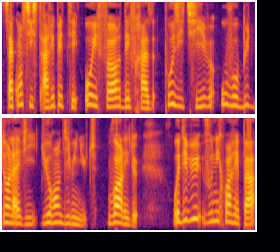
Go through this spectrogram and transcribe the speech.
Ça consiste à répéter haut et fort des phrases positives ou vos buts dans la vie durant 10 minutes, voire les deux. Au début, vous n'y croirez pas,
